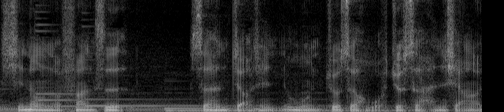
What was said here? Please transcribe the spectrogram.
形容的方式是很矫情。我就是我就是很想要，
